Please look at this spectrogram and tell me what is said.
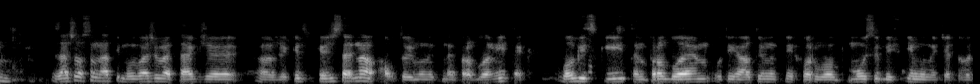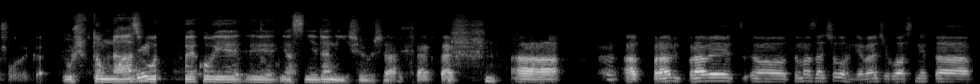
začal som nad tým uvažovať tak, že, že keď, keďže sa jedná o autoimunitné problémy, tak logicky ten problém u tých autoimunitných chorôb musí byť v imunite toho človeka. Už v tom názvu ako je, je jasne daný, že? Tak, tak, tak. A, a práve, práve to, to ma začalo hnevať, že vlastne tá,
